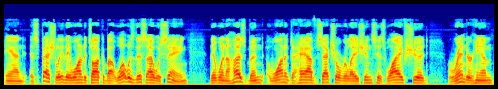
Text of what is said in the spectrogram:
And especially, they wanted to talk about what was this I was saying that when a husband wanted to have sexual relations, his wife should render him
